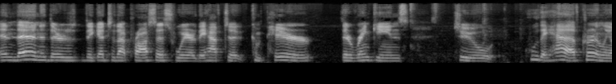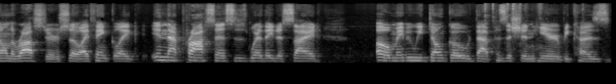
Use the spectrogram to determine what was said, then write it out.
and then there's they get to that process where they have to compare their rankings to who they have currently on the roster. So I think like in that process is where they decide, oh, maybe we don't go that position here because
